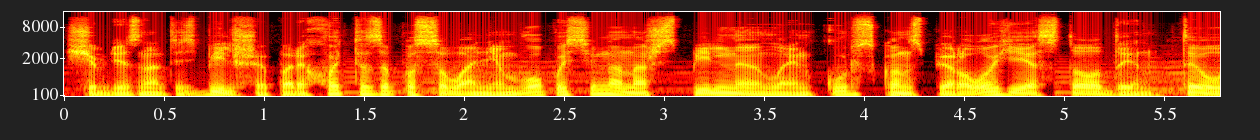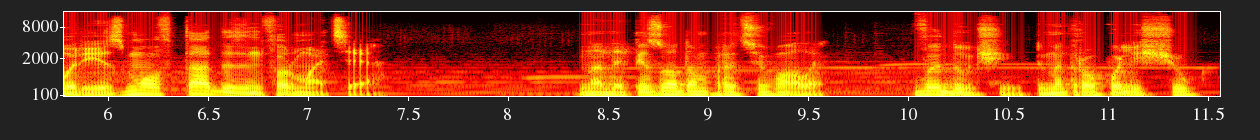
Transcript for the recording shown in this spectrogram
Щоб дізнатись більше, переходьте за посиланням в описі на наш спільний онлайн-курс Конспірологія 101 теорії змов та дезінформація. Над епізодом працювали ведучий Дмитро Поліщук,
